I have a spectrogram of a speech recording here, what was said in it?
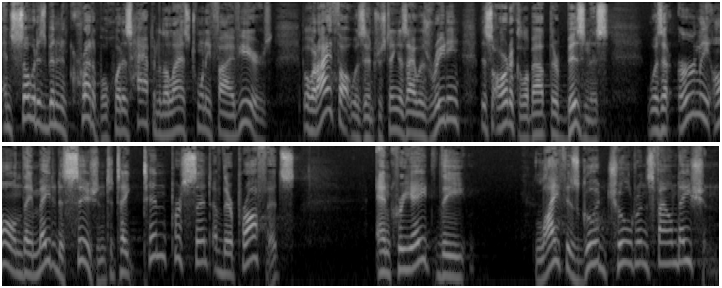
And so it has been incredible what has happened in the last 25 years. But what I thought was interesting as I was reading this article about their business was that early on they made a decision to take 10% of their profits and create the Life is Good Children's Foundation.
